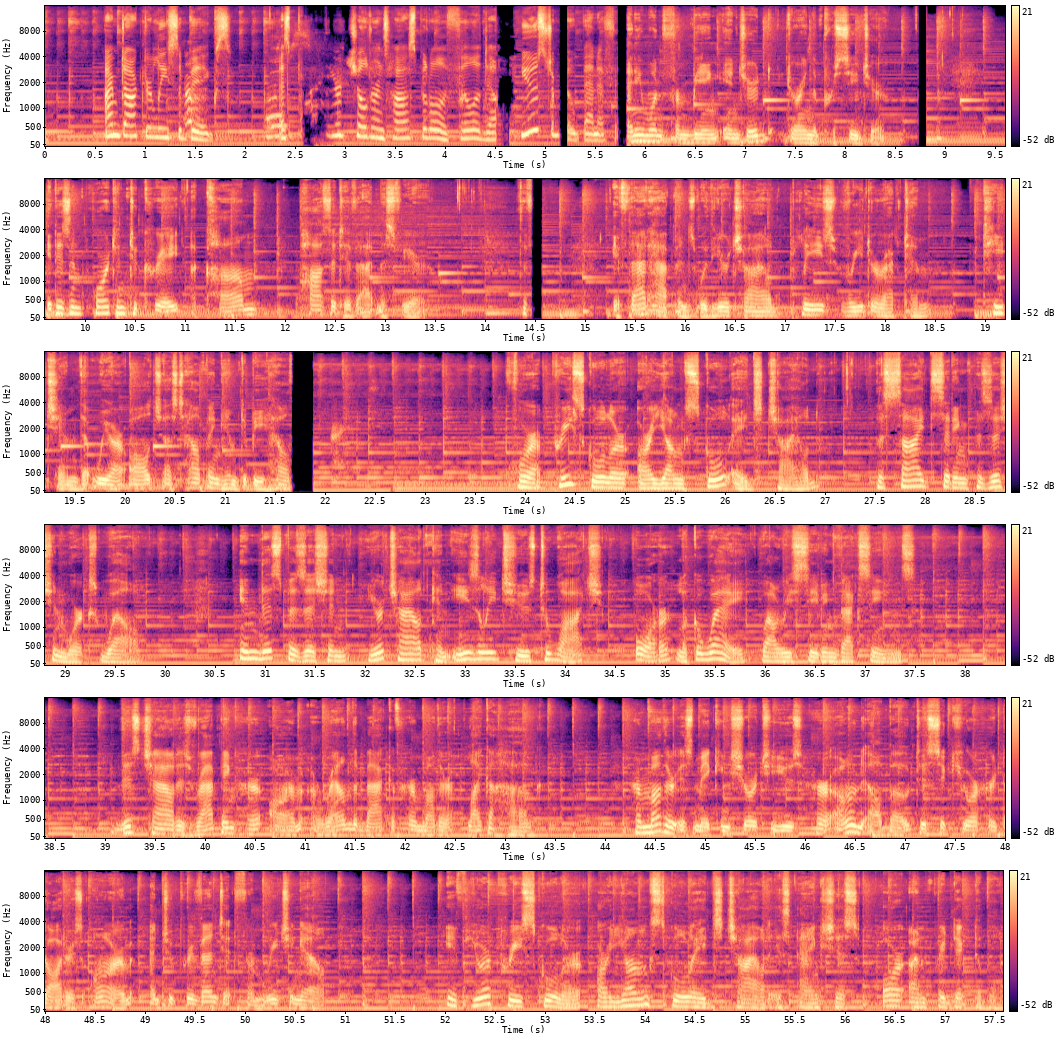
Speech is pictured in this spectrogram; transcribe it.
I'm Dr. Lisa Biggs. As part of your Children's Hospital of Philadelphia, used to benefit anyone from being injured during the procedure. It is important to create a calm, positive atmosphere. If that happens with your child, please redirect him teach him that we are all just helping him to be healthy. For a preschooler or young school aged child, the side sitting position works well. In this position, your child can easily choose to watch or look away while receiving vaccines. This child is wrapping her arm around the back of her mother like a hug her mother is making sure to use her own elbow to secure her daughter's arm and to prevent it from reaching out. If your preschooler or young school aged child is anxious or unpredictable,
